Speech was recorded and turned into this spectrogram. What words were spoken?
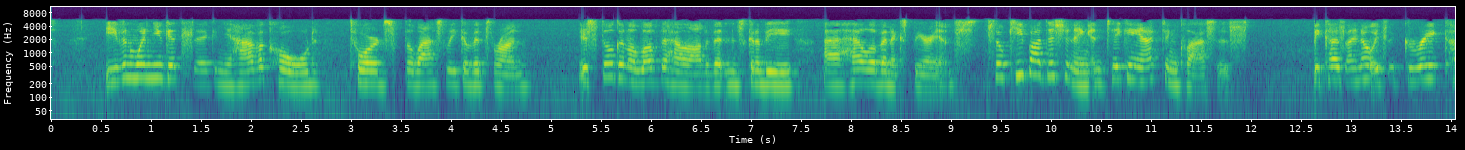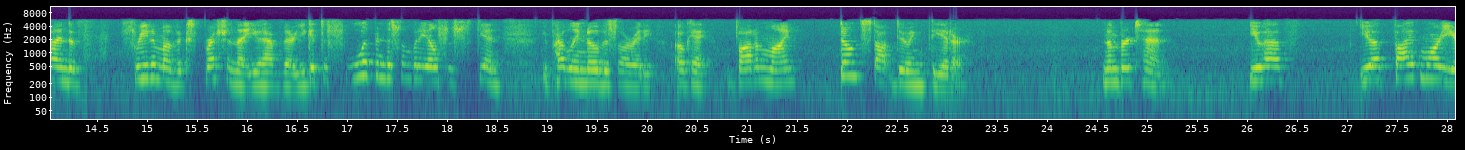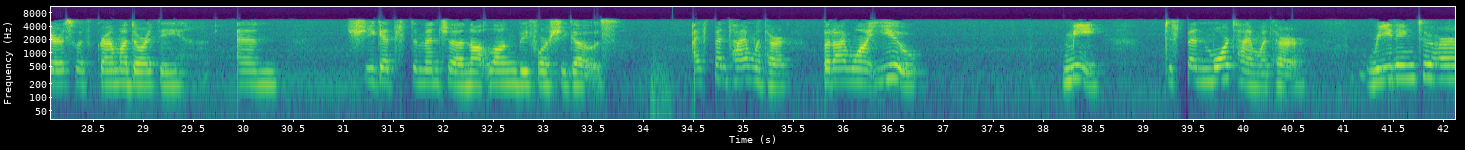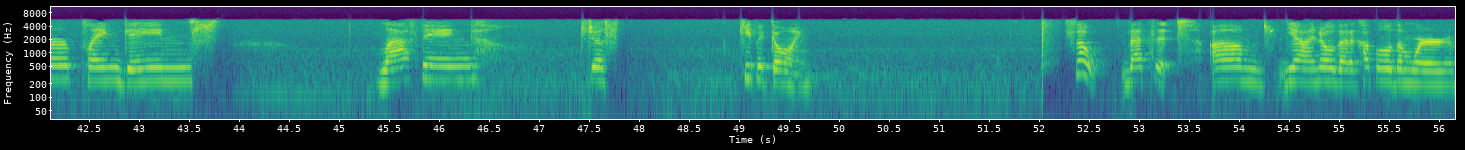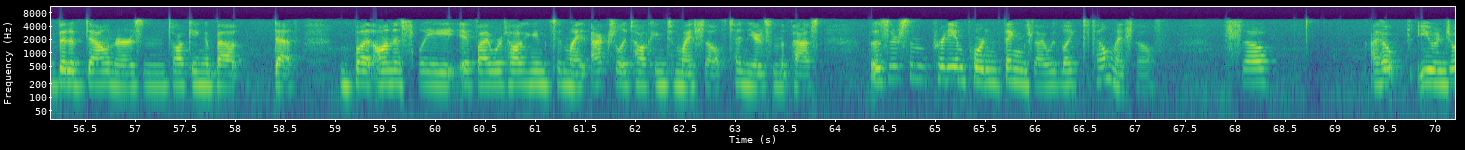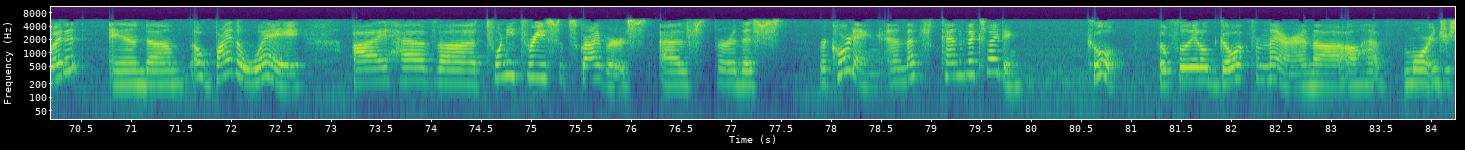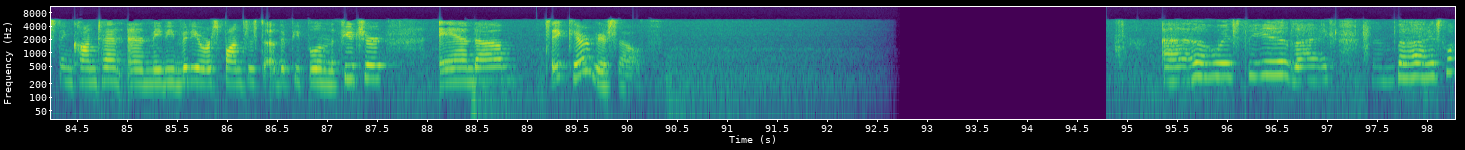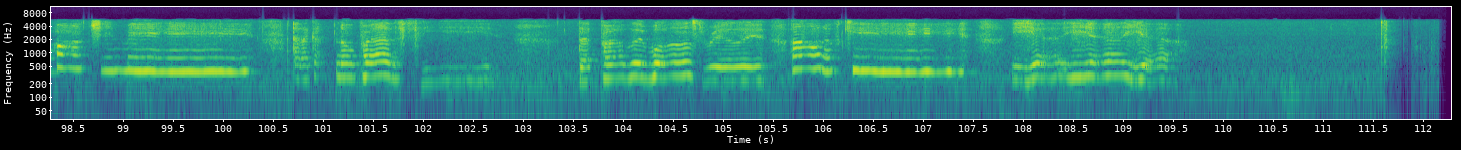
Even when you get sick and you have a cold towards the last week of its run, you're still going to love the hell out of it and it's going to be a hell of an experience. So keep auditioning and taking acting classes. Because I know it's a great kind of freedom of expression that you have there. You get to slip into somebody else's skin. You probably know this already. Okay, bottom line, don't stop doing theater. Number 10. You have you have five more years with Grandma Dorothy, and she gets dementia not long before she goes. I spend time with her, but I want you, me, to spend more time with her. Reading to her, playing games, laughing, just keep it going. So, that's it. Um, yeah, I know that a couple of them were a bit of downers and talking about death, but honestly, if I were talking to my, actually talking to myself 10 years in the past, those are some pretty important things I would like to tell myself. So, I hope you enjoyed it, and, um, oh, by the way, I have uh, 23 subscribers as per this recording, and that's kind of exciting. Cool. Hopefully it'll go up from there, and uh, I'll have more interesting content and maybe video responses to other people in the future. And um, take care of yourself. I always feel like somebody's watching me, and I got no privacy. That probably was really out of key. Yeah, yeah, yeah.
